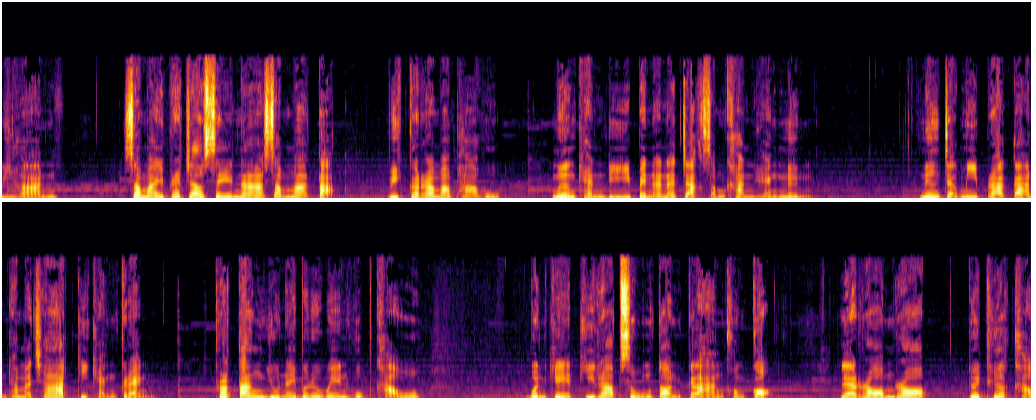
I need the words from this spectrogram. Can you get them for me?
วิหาร สมัยพระเจ้าเสนาสัมมาตะ วิกรมพาหุ เมืองแคนดีเป็นอาณาจักรสำคัญแห่งหนึ่ง เนื่องจากมีปราการธรรมชาติที่แข็งแกร่ง เพราะตั้งอยู่ในบริเวณหุบเขา บนเขตที่ราบสูงตอนกลางของเกาะ และล้อมรอบด้วยเทือกเขา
